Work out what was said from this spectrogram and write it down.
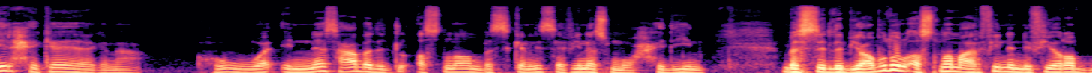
إيه الحكاية يا جماعة؟ هو الناس عبدت الأصنام بس كان لسه في ناس موحدين. بس اللي بيعبدوا الأصنام عارفين إن في رب.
